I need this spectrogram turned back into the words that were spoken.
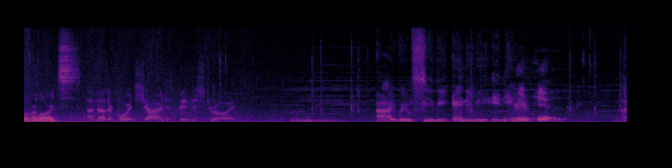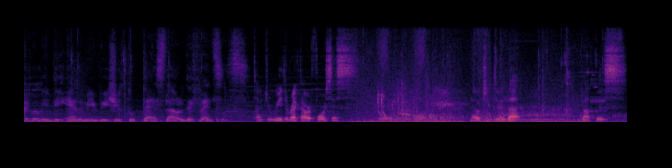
overlords. Another void shard has been destroyed. Mm-hmm. I will see the enemy in In here. here. I believe the enemy wishes to test our defenses. Time to redirect our forces. No, keep doing that. You got this.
